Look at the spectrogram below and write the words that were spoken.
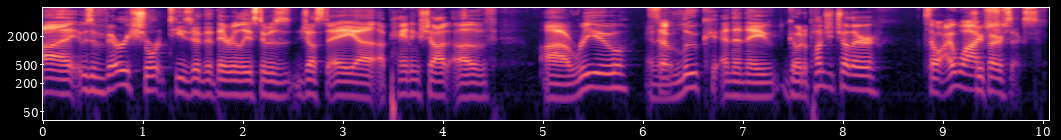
Uh, it was a very short teaser that they released. It was just a uh, a panning shot of uh, Ryu and So- then Luke, and then they go to punch each other. So I watched Street Fighter Six.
